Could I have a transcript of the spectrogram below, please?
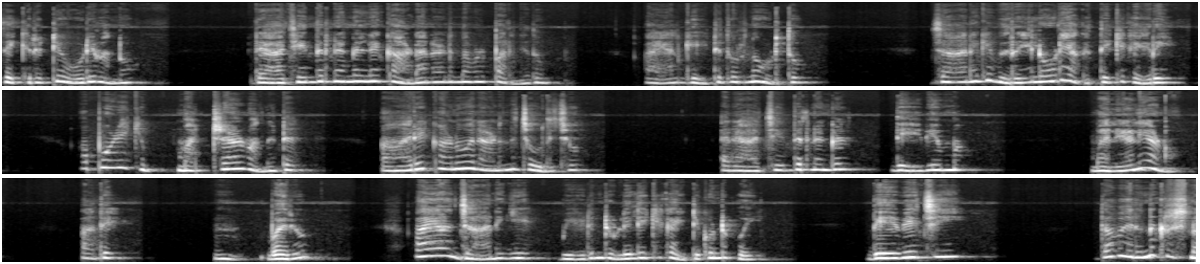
സെക്യൂരിറ്റി ഓടി വന്നു. രാജേന്ദ്രൻ അങ്ങളിനെ കാണാനാണെന്ന് അവൾ പറഞ്ഞതും അയാൾ ഗേറ്റ് തുറന്നു കൊടുത്തു. ജാനകി വിറയിലോടെ അകത്തേക്ക് കയറി. അപ്പോഴേക്കും മറ്റൊരാൾ വന്നിട്ട് ആരെ കാണുവാനാണെന്ന് ചോദിച്ചു. രാജേന്ദ്രനങ്ങൾ ദേവിയമ്മ. മലയാളിയാണോ? അതെ. വരൂ. അയാൾ ജാനകിയെ വീടിന്റെ ഉള്ളിലേക്ക് കയറ്റിക്കൊണ്ടുപോയി ദേവേച്ചി ഇതാ വരുന്നു കൃഷ്ണ.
